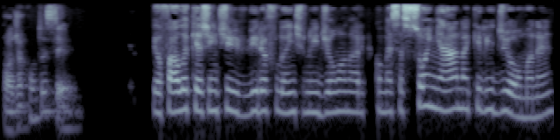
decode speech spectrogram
pode acontecer. Eu falo que a gente vira fluente no idioma na hora que começa a sonhar naquele idioma, né?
